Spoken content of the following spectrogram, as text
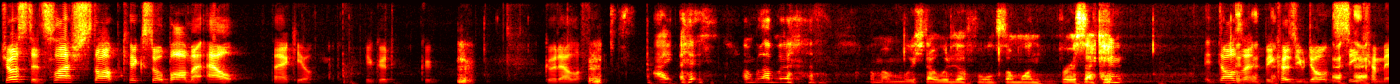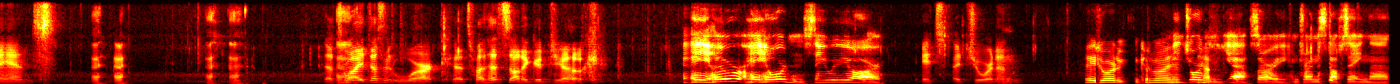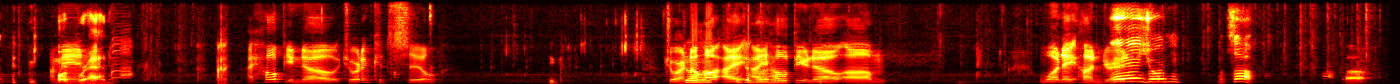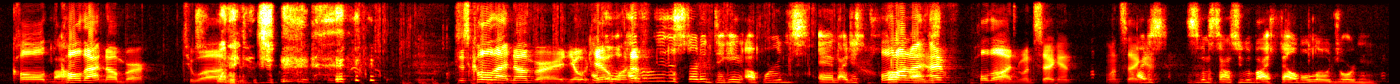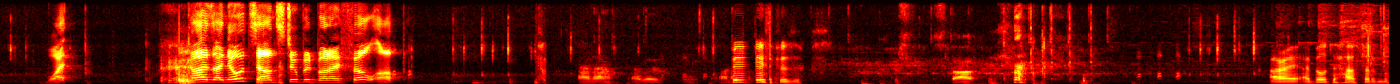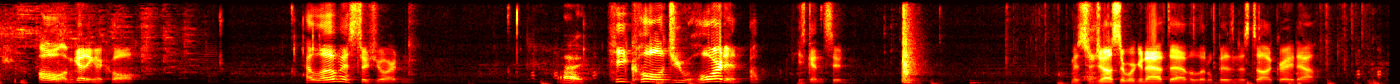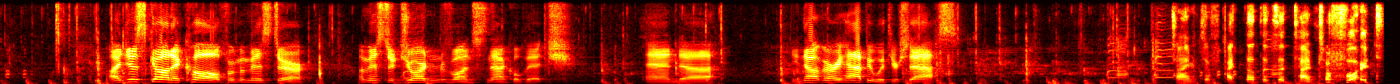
Justin slash stop kicks Obama out. Thank you. You good, good, good elephant. I, I'm glad. I'm, I wish I would have fooled someone for a second. It doesn't because you don't see commands. That's why it doesn't work. That's why that's not a good joke. Hey, Hor- hey, Horton, stay where you are. It's a Jordan. Hey Jordan, come on. Hey, Jordan. Yeah, sorry, I'm trying to stop saying that. I or mean, red. I hope you know Jordan could sue. Jordan, Jordan, I, I, I hope you know. Um, one eight hundred. Hey, Jordan, what's up? Uh, Call Bob? call that number to uh. Just call that number and you'll I, get lit- one I of. literally just started digging upwards, and I just Hold on, I, I'm just- I've hold on one second. One second. I just this is gonna sound stupid, but I fell below Jordan. What? Guys, I know it sounds stupid, but I fell up. I know. I know. I know. Space physics. Stop. Alright, I built a house out of mushrooms. Oh, I'm getting a call. Hello, Mr. Jordan. hey, He called you Horton. Oh, he's getting sued. Mr. Justin, we're gonna have to have a little business talk right now. I just got a call from a Mr. a Mr. Jordan von Snacklevich. And uh you're not very happy with your sass. time to. I thought that said time to fart.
